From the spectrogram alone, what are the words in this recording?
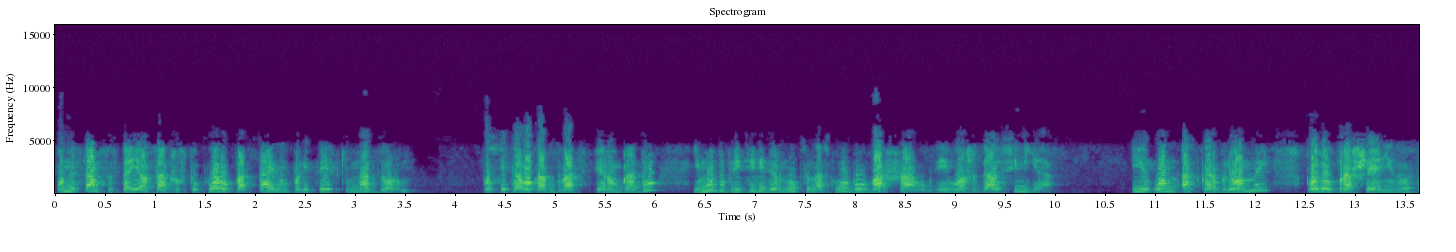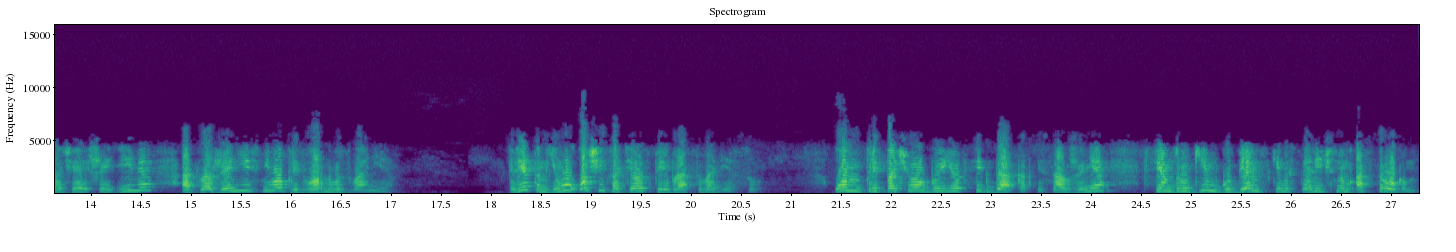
Он и сам состоял также в ту пору под тайным полицейским надзором. После того, как в 21 году ему запретили вернуться на службу в Варшаву, где его ожидала семья. И он, оскорбленный, подал прошение на высочайшее имя о сложении с него придворного звания. Летом ему очень хотелось перебраться в Одессу. Он предпочел бы ее всегда, как писал жене, всем другим губернским и столичным острогам,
